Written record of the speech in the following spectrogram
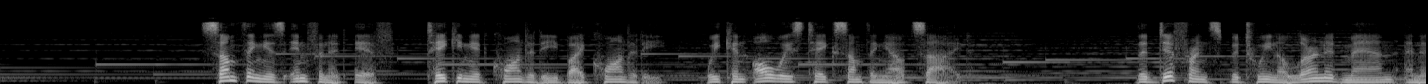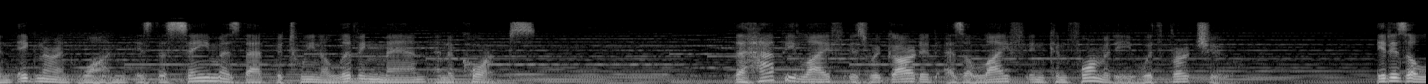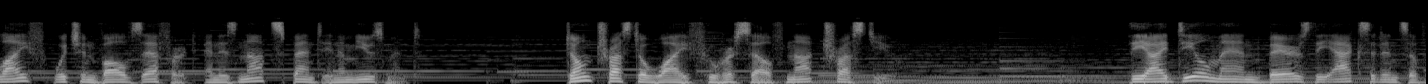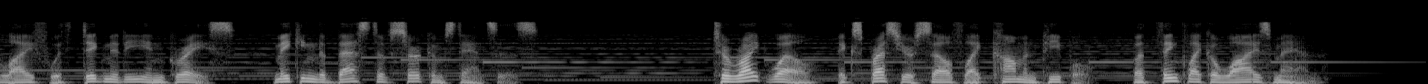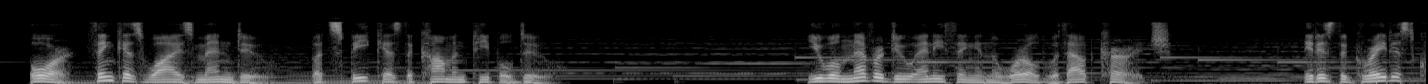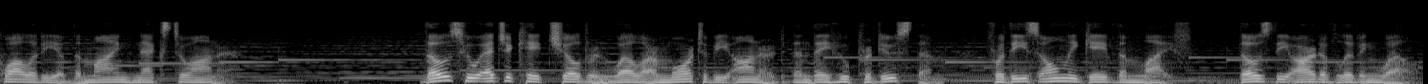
Something is infinite if, taking it quantity by quantity, we can always take something outside. The difference between a learned man and an ignorant one is the same as that between a living man and a corpse. The happy life is regarded as a life in conformity with virtue. It is a life which involves effort and is not spent in amusement. Don't trust a wife who herself not trust you. The ideal man bears the accidents of life with dignity and grace, making the best of circumstances. To write well, express yourself like common people, but think like a wise man. Or, think as wise men do, but speak as the common people do. You will never do anything in the world without courage. It is the greatest quality of the mind next to honor. Those who educate children well are more to be honored than they who produce them, for these only gave them life, those the art of living well.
